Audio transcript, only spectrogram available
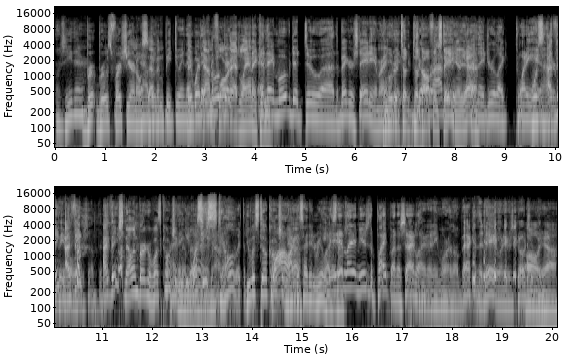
Was he there? Bru- Bruce first year in Yeah, be- 07? between they, went down to moved Florida it- Atlantic and, and, they moved it to uh, the bigger stadium, right? moved it to- to Joe Dolphin Robbie, Stadium, yeah. and they drew like twenty eight was, I hundred think people I think or something. I think Schnellenberger was coaching them. he. Was he Yeah, still? with the He was still coaching. Wow, yeah. I guess I didn't realize? They realize didn't that. let him use the pipe on the sideline anymore, though. Back in the day when he was coaching, Oh the, yeah,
